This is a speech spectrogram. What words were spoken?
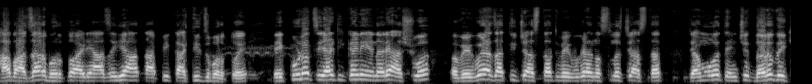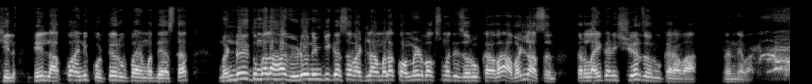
हा बाजार भरतो आणि आजही हा तापी काठीच भरतोय. एकूणच या ठिकाणी येणारे अश्व वेगवेगळ्या जातीचे असतात वेगवेगळ्या नसलचे असतात. त्यामुळे त्यांचे दर देखील हे लाखो आणि कोट्या रुपयामध्ये असतात. मंडळी तुम्हाला हा व्हिडिओ नेमकी कसा वाटला? आम्हाला कॉमेंट बॉक्समध्ये जरूर कळवा. आवडला असेल तर लाईक आणि शेअर जरूर करावा. धन्यवाद.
